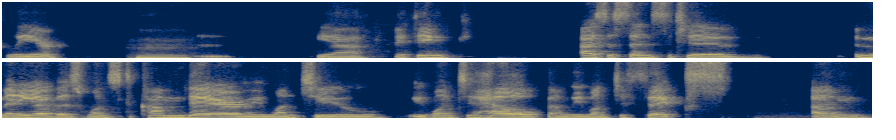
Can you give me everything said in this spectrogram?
clear. Mm. yeah i think as a sensitive many of us wants to come there and we want to we want to help and we want to fix um,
